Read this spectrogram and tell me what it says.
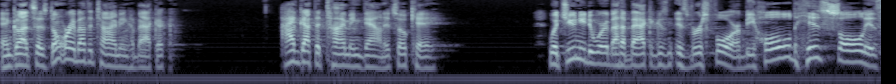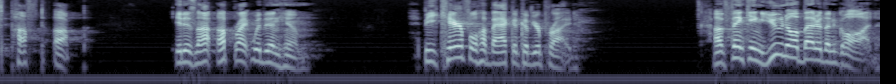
And God says, Don't worry about the timing, Habakkuk. I've got the timing down. It's okay. What you need to worry about, Habakkuk, is, is verse 4. Behold, his soul is puffed up. It is not upright within him. Be careful, Habakkuk, of your pride. Of thinking you know better than God.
